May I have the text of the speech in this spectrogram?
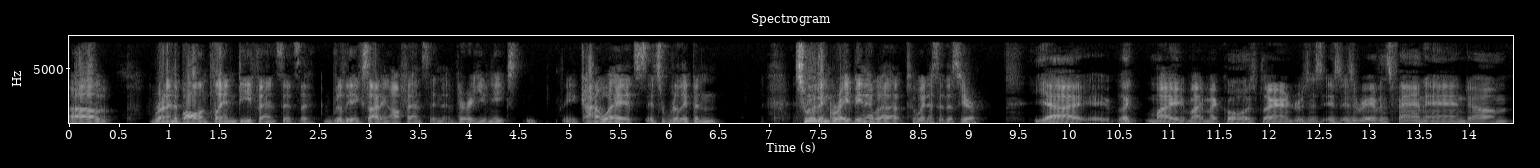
uh, running the ball and playing defense. It's a really exciting offense in a very unique kind of way. It's it's really been it's really been great being able to, to witness it this year. Yeah, like my, my, my co-host Blair Andrews is, is, is a Ravens fan, and um,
